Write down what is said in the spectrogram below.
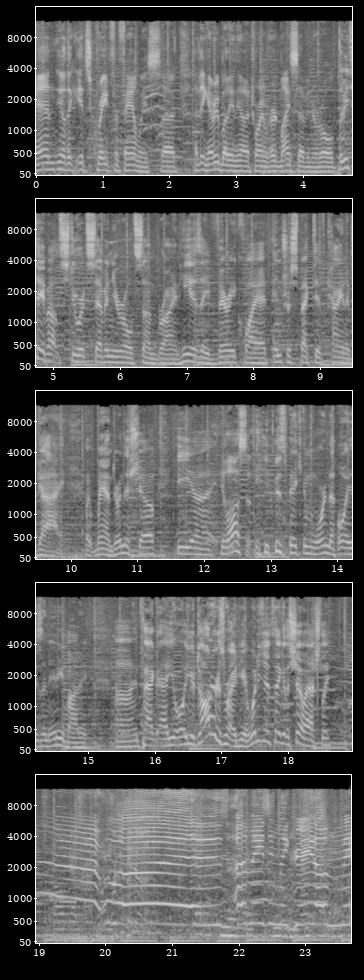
And you know, the, it's great for families. Uh, I think everybody in the auditorium heard my seven-year-old. Let me tell you about Stuart's seven-year-old son, Brian. He is a very quiet, introspective kind of guy. But man, during this show, he uh, he lost it. He was making more noise than anybody. Uh, in fact, uh, you, well, your daughter is right here. What did you think of the show, Ashley? That was amazingly great, amazing, awesome. I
